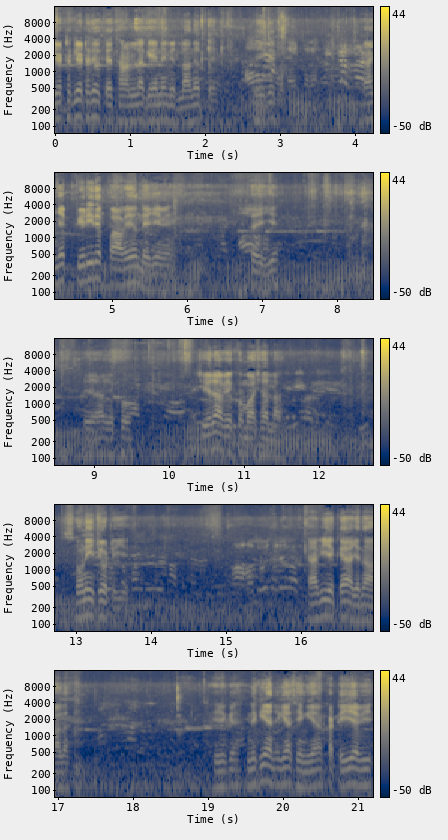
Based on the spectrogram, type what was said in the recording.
ਗਿੱਠ ਗਿੱਠ ਦੇ ਉੱਤੇ ਥਣ ਲੱਗੇ ਨੇ ਵਿਰਲਾਂ ਦੇ ਉੱਤੇ। ਠੀਕ ਹੈ। ਕਾਂਜੇ ਪੀੜੀ ਦੇ ਪਾਵੇ ਹੁੰਦੇ ਜਿਵੇਂ। ਸਹੀ ਹੈ। ਤੇ ਆ ਵੇਖੋ, ਚਿਹਰਾ ਵੇਖੋ ਮਾਸ਼ਾਅੱਲਾ। ਸੋਹਣੀ ਝੋਟੀ ਹੈ। ਇਹ ਵੀ ਇੱਕ ਹੈ ਜੇ ਨਾਲ ਠੀਕ ਹੈ। ਨਿੱਕੀਆਂ ਨਿੱਕੀਆਂ ਸਿੰਗੀਆਂ, ਕੱਟੀ ਹੈ ਵੀ।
